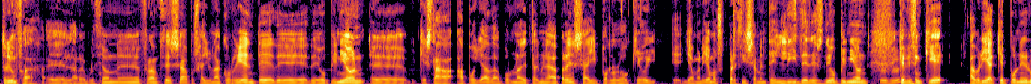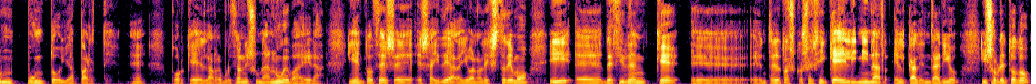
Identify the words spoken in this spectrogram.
triunfa la revolución francesa, pues hay una corriente de, de opinión que está apoyada por una determinada prensa y por lo que hoy llamaríamos precisamente líderes de opinión, que dicen que habría que poner un punto y aparte. ¿eh? Porque la revolución es una nueva era y entonces eh, esa idea la llevan al extremo y eh, deciden que, entre otras cosas, hay que eliminar el calendario y sobre todo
